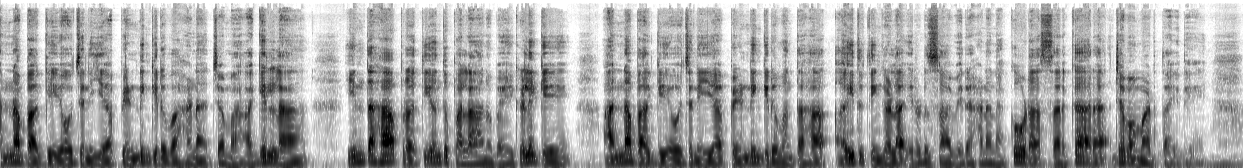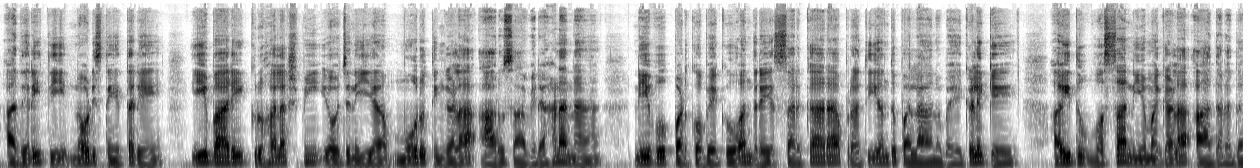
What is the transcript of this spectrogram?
ಅನ್ನಭಾಗ್ಯ ಯೋಜನೆಯ ಪೆಂಡಿಂಗ್ ಇರುವ ಹಣ ಜಮಾ ಆಗಿಲ್ಲ, ಇಂತಹ ಪ್ರತಿಯೊಂದು ಫಲಾನುಭವಿಗಳಿಗೆ ಅನ್ನಭಾಗ್ಯ ಯೋಜನೆಯ ಪೆಂಡಿಂಗ್ ಇರುವಂತಹ ಐದು ತಿಂಗಳ ಎರಡು ಸಾವಿರ ಹಣನ ಕೂಡ ಸರ್ಕಾರ ಜಮಾ ಮಾಡ್ತಾ ಇದೆ. ಅದೇ ರೀತಿ ನೋಡಿ ಸ್ನೇಹಿತರೆ, ಈ ಬಾರಿ ಗೃಹಲಕ್ಷ್ಮಿ ಯೋಜನೆಯ ಮೂರು ತಿಂಗಳ ಆರು ಸಾವಿರ ಹಣನ ನೀವು ಪಡ್ಕೋಬೇಕು ಅಂದರೆ ಸರ್ಕಾರ ಪ್ರತಿಯೊಂದು ಫಲಾನುಭವಿಗಳಿಗೆ ಐದು ಹೊಸ ನಿಯಮಗಳ ಆಧಾರದ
